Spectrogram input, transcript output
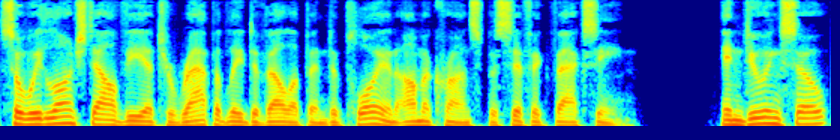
so we launched Alvea to rapidly develop and deploy an Omicron specific vaccine. In doing so,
